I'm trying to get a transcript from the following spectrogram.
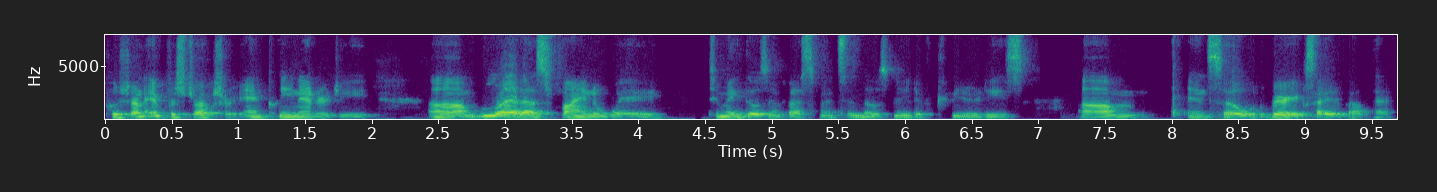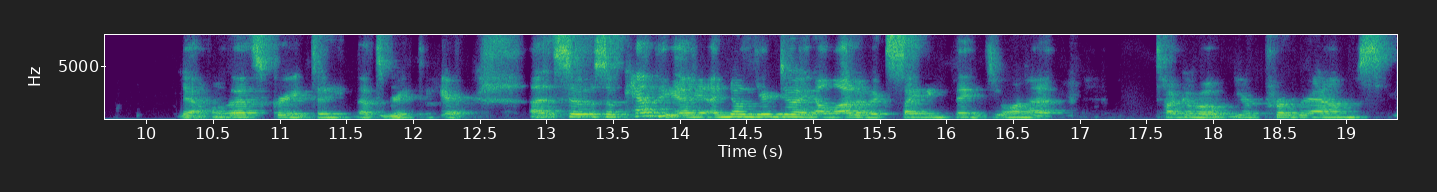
push on infrastructure and clean energy um, let us find a way to make those investments in those native communities um, and so very excited about that yeah, well, that's great to that's great to hear. Uh, so, so Cathy, I, I, know you're doing a lot of exciting things. You want to talk about your programs?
